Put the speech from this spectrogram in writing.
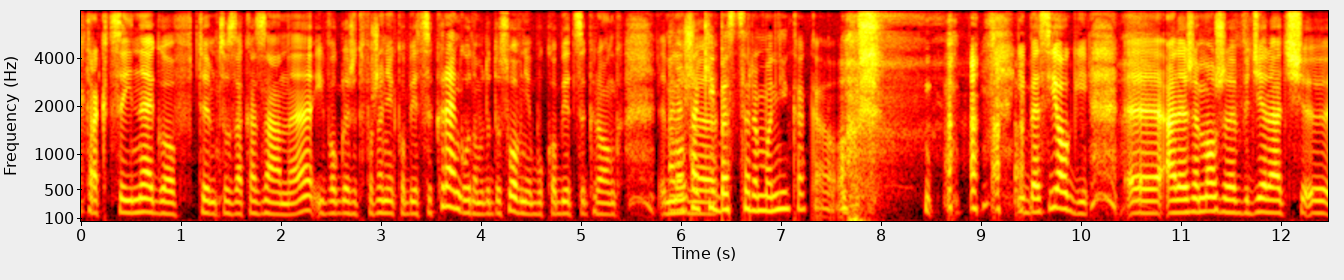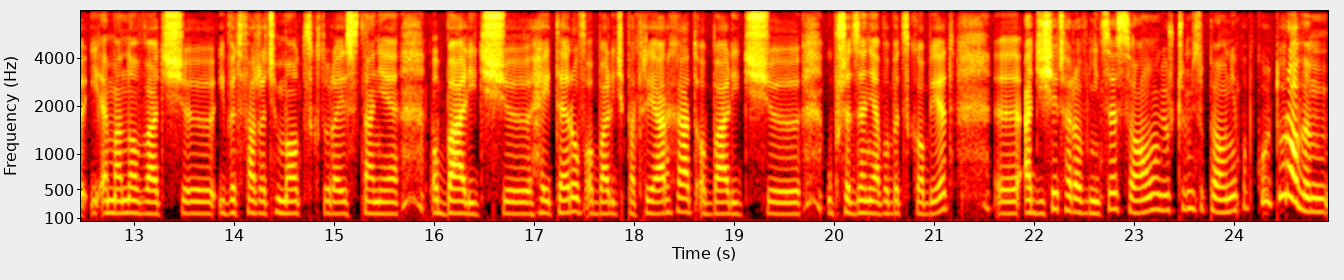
atrakcyjnego w tym, co zakazane i w ogóle, że tworzenie kobiecy kręgu, no bo dosłownie był kobiecy krąg. Ale może... taki bez ceremonii kakao. i bez jogi, e, ale że może wydzielać e, i emanować e, i wytwarzać moc, która jest w stanie obalić hejterów, obalić patriarchat, obalić uprzedzenia wobec kobiet. A dzisiaj czarownice są już czymś zupełnie popkulturowym.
